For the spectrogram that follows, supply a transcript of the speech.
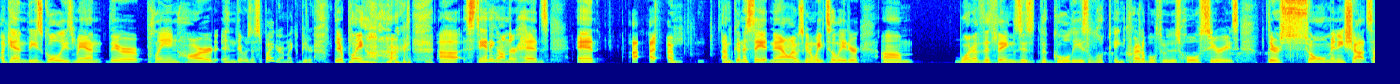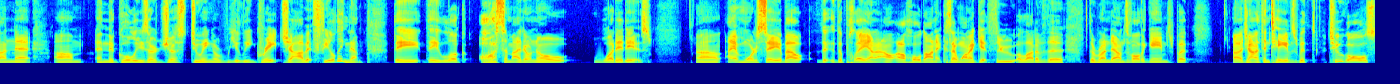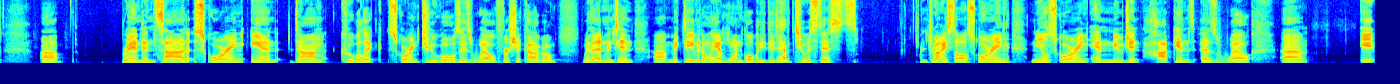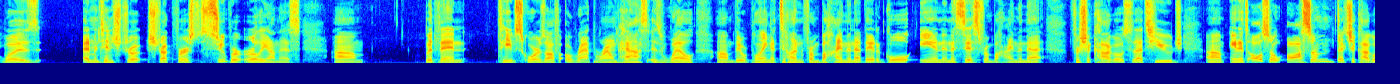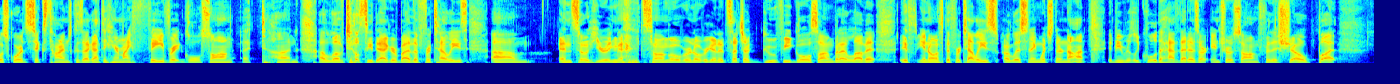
Again, these goalies, man, they're playing hard, and there was a spider on my computer. They're playing hard, uh, standing on their heads, and I, I, I I'm gonna say it now. I was gonna wait till later. Um, one of the things is the goalies looked incredible through this whole series. There's so many shots on net, um, and the goalies are just doing a really great job at fielding them. They they look awesome. I don't know what it is. Uh, I have more to say about the the play, and I'll, I'll hold on it because I want to get through a lot of the the rundowns of all the games. But uh, Jonathan Toews with two goals. Uh, Brandon Saad scoring, and Dom Kubalik scoring two goals as well for Chicago. With Edmonton, uh, McDavid only had one goal, but he did have two assists. Draisaitl scoring, Neal scoring, and Nugent Hopkins as well. Um, it was Edmonton struck, struck first super early on this, um, but then Toews scores off a wraparound pass as well. Um, they were playing a ton from behind the net. They had a goal and an assist from behind the net for Chicago, so that's huge. Um, and it's also awesome that Chicago scored six times because I got to hear my favorite goal song a ton. I love Chelsea Dagger by the Fratellis. Um, and so hearing that song over and over again, it's such a goofy goal song, but I love it. If you know, if the Fratellis are listening, which they're not, it'd be really cool to have that as our intro song for this show. But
